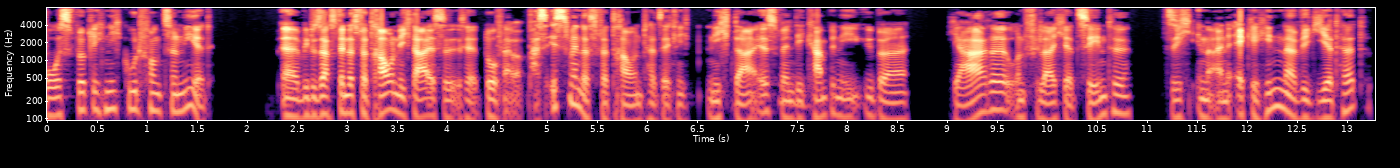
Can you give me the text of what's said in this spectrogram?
wo es wirklich nicht gut funktioniert äh, wie du sagst, wenn das Vertrauen nicht da ist, ist ja doof. Aber was ist, wenn das Vertrauen tatsächlich nicht da ist, wenn die Company über Jahre und vielleicht Jahrzehnte sich in eine Ecke hin navigiert hat,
